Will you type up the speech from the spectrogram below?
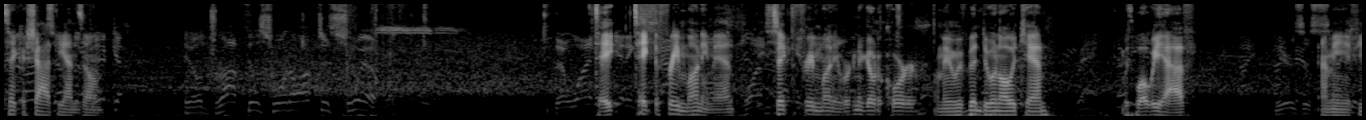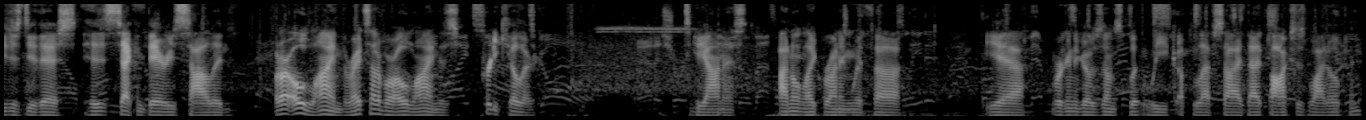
Take a shot at the end zone. Take take the free money, man. Take the free money. We're gonna go to quarter. I mean, we've been doing all we can with what we have. I mean, if you just do this, his secondary's solid. But our O line, the right side of our O line is pretty killer. To be honest, I don't like running with. uh Yeah, we're gonna go zone split weak up the left side. That box is wide open.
